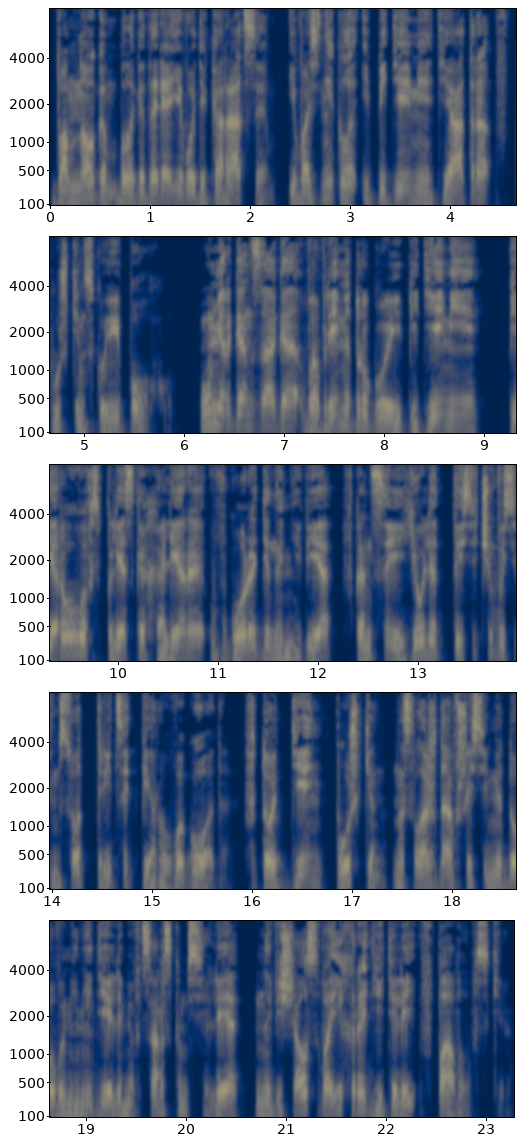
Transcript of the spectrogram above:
Во многом благодаря его декорациям и возникла эпидемия театра в пушкинскую эпоху. Умер Гонзага во время другой эпидемии первого всплеска холеры в городе на Неве в конце июля 1831 года. В тот день Пушкин, наслаждавшийся медовыми неделями в царском селе, навещал своих родителей в Павловске.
